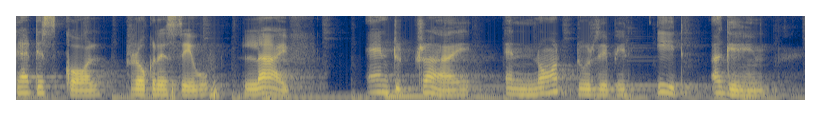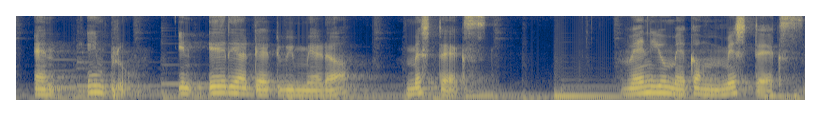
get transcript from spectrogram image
that is called progressive life. And to try and not to repeat it again and improve in area that we made a mistakes. When you make a mistakes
